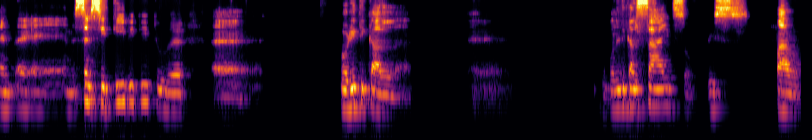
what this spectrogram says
and, uh, and, sensitivity to the uh, political uh, political sides of this far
